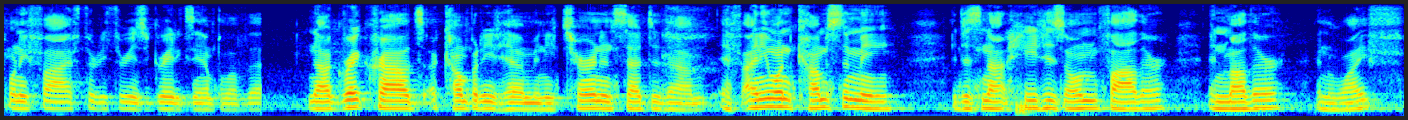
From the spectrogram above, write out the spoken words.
25, 33 is a great example of that. Now, great crowds accompanied him, and he turned and said to them, If anyone comes to me and does not hate his own father and mother and wife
